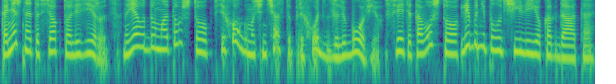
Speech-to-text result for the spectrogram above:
Конечно, это все актуализируется. Но я вот думаю о том, что к психологам очень часто приходят за любовью. В свете того, что либо не получили ее когда-то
